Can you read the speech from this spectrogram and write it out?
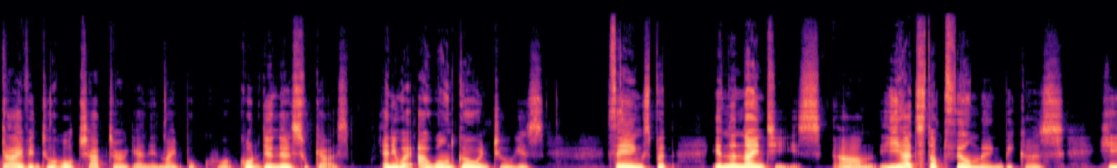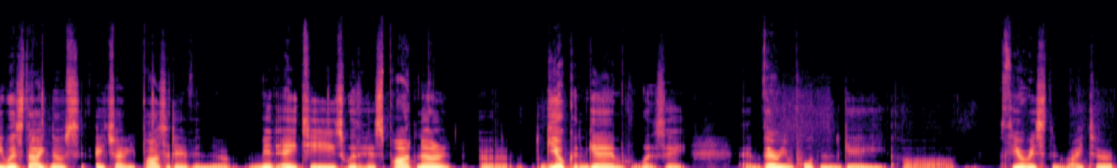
dive into a whole chapter again in my book called Lionel Soukaz. Anyway, I won't go into his things, but in the 90s, um, he had stopped filming because he was diagnosed HIV positive in the mid 80s with his partner, uh, Hocquenghem, who was a, a very important gay uh, theorist and writer.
